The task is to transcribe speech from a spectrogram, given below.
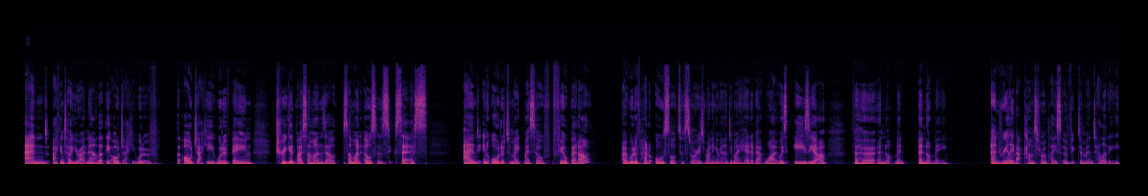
And I can tell you right now that the old Jackie would have. The old Jackie would have been triggered by someone's el- someone else's success. And in order to make myself feel better, I would have had all sorts of stories running around in my head about why it was easier for her and not me, and not me. And really that comes from a place of victim mentality.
